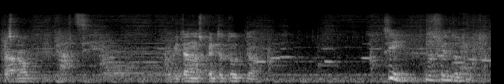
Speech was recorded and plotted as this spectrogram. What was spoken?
Piano. Grazie. Capitano ha spento tutto? Sì, ho spento tutto.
